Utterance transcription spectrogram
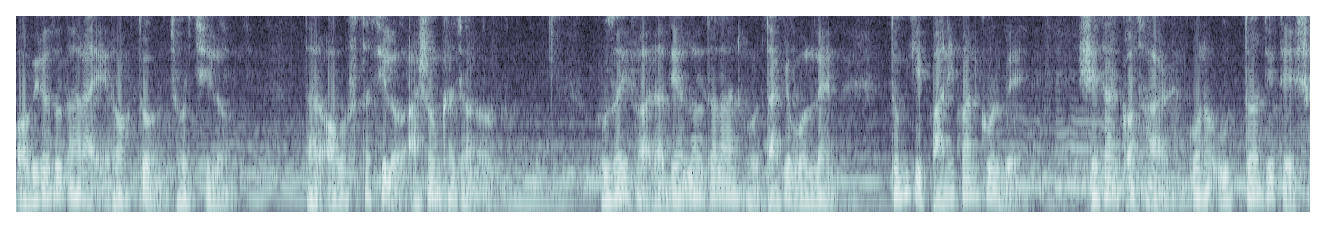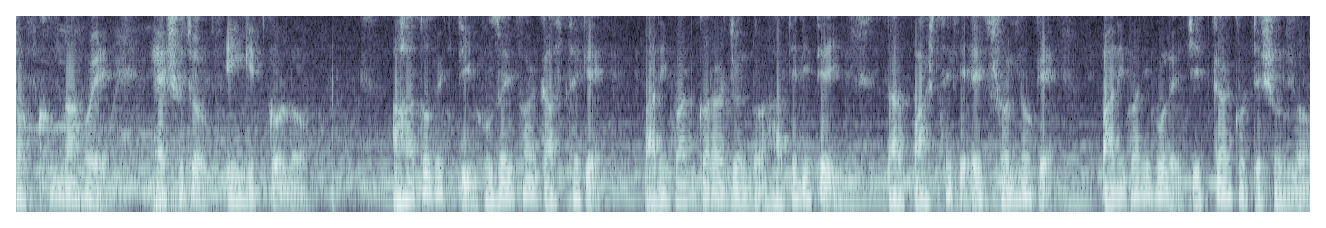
অবিরত ধারায় রক্ত ঝরছিল। তার অবস্থা ছিল আশঙ্কাজনক। হুজাইফা রাদিয়াল্লাহ তালানহু তাকে বললেন, তুমি কি পানি পান করবে? সে তার কথার কোনো উত্তর দিতে সক্ষম না হয়ে হ্যাসূচক ইঙ্গিত করল। আহত ব্যক্তি হুজাইফার কাছ থেকে পানি পান করার জন্য হাতে নিতেই তার পাশ থেকে এক সৈন্যকে পানি পানি বলে চিৎকার করতে শুনল।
